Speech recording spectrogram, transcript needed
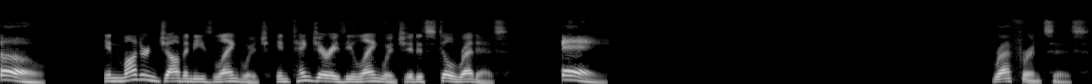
O in modern Javanese language, in Tenggerese language it is still read as A. References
